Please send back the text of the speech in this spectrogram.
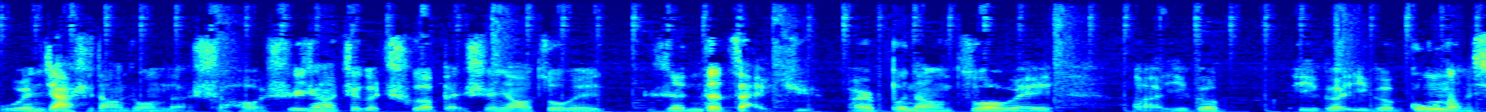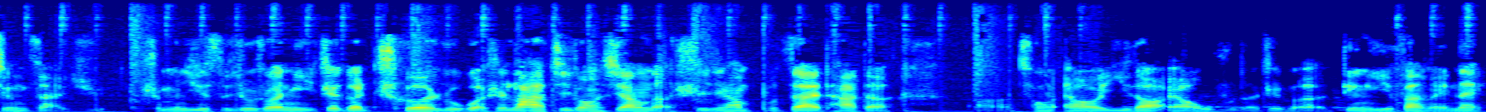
无人驾驶当中的时候，实际上这个车本身要作为人的载具，而不能作为呃一个一个一个功能性载具。什么意思？就是说你这个车如果是拉集装箱的，实际上不在它的呃从 L 一到 L 五的这个定义范围内。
